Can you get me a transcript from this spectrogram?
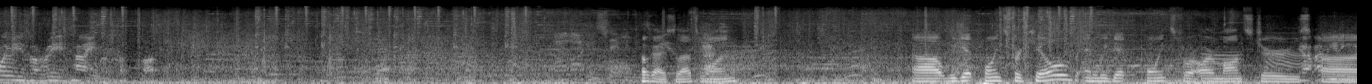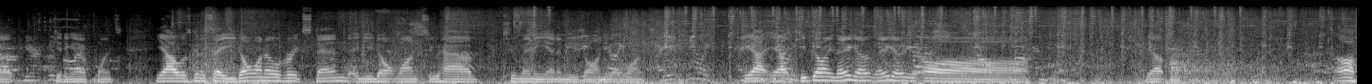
Okay. Is already timed. What the fuck? Okay, so that's one. Uh, we get points for kills and we get points for our monsters uh, getting out here. getting enough points. Yeah, I was gonna say you don't want to overextend and you don't want to have too many enemies on you at once. Yeah, yeah, keep going. There you go. There you go. Oh, yep. Oh,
